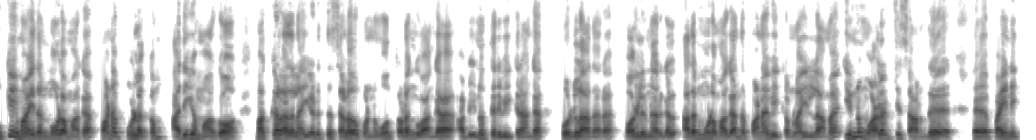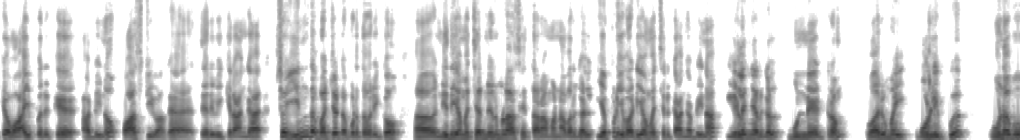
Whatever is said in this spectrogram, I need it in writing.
முக்கியமா இதன் மூலமாக பணப்புழக்கம் அதிகமாகும். மக்கள் அதெல்லாம் எடுத்து செலவு பண்ணவும் தொடங்குவாங்க அப்படின்னு தெரிவிக்கிறாங்க. பொருளாதார வல்லுநர்கள். அதன் மூலமாக அந்த பணவீக்கம்லாம் இல்லாமல் இன்னும் வளர்ச்சி சார்ந்து பயணிக்க வாய்ப்பு இருக்கு அப்படின்னும் பாசிட்டிவாக தெரிவிக்கிறாங்க. ஸோ இந்த பட்ஜெட்டை பொறுத்த வரைக்கும் நிதியமைச்சர் நிர்மலா சீதாராமன் அவர்கள் எப்படி வடிவமைச்சிருக்காங்க அப்படின்னா இளைஞர்கள் முன்னேற்றம் வறுமை ஒழிப்பு உணவு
